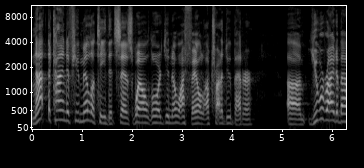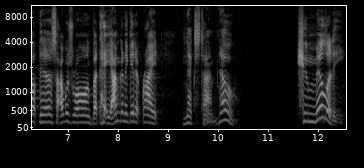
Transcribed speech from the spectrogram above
Not the kind of humility that says, Well, Lord, you know I failed, I'll try to do better. Um, you were right about this, I was wrong, but hey, I'm going to get it right next time. No. Humility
